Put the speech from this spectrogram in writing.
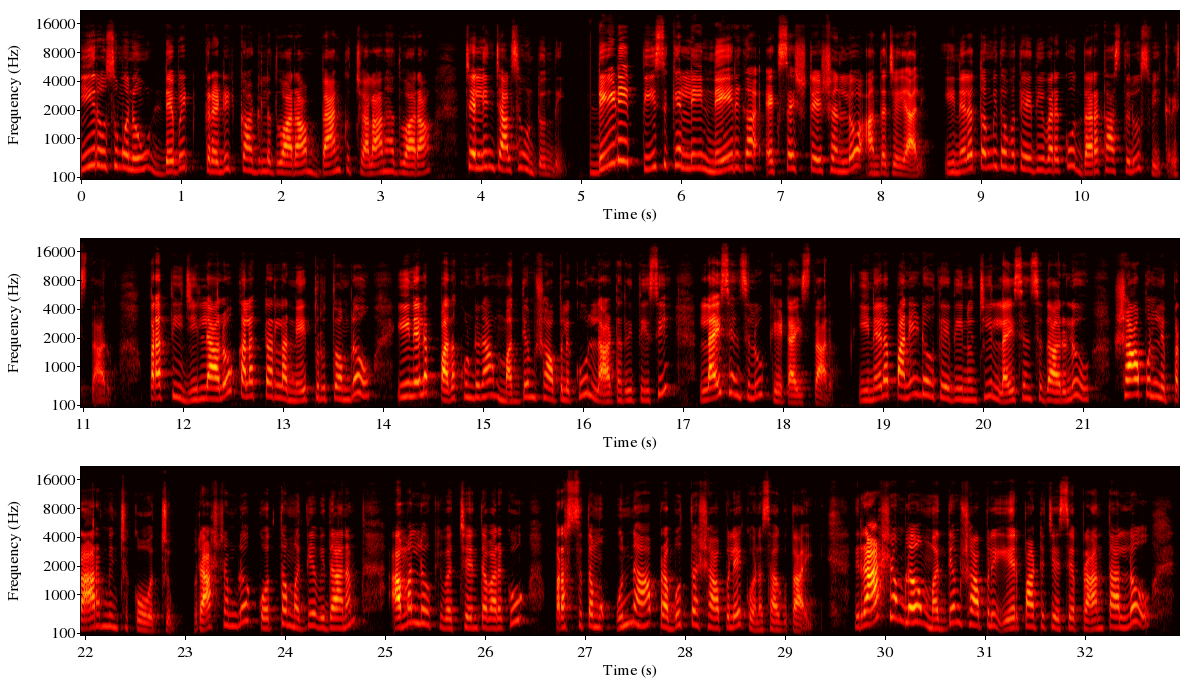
ఈ రుసుమును డెబిట్ క్రెడిట్ కార్డుల ద్వారా బ్యాంకు చలానా ద్వారా చెల్లించాల్సి ఉంటుంది. డీడీ తీసుకెళ్ళి నేరుగా ఎక్సైజ్ స్టేషన్లో అందజేయాలి. ఈ నెల తొమ్మిదవ తేదీ వరకు దరఖాస్తులు స్వీకరిస్తారు. ప్రతి జిల్లాలో కలెక్టర్ల నేతృత్వంలో ఈ నెల పదకొండున మద్యం షాపులకు లాటరీ తీసి లైసెన్సులు కేటాయిస్తారు. ఈ నెల పన్నెండవ తేదీ నుంచి లైసెన్సుదారులు షాపుల్ని ప్రారంభించుకోవచ్చు. రాష్ట్రంలో కొత్త మద్య విధానం అమల్లోకి వచ్చేంత వరకు ప్రస్తుతం ఉన్న ప్రభుత్వ షాపులే కొనసాగుతాయి. రాష్ట్రంలో మద్యం షాపులు ఏర్పాటు చేసే ప్రాంతాల్లో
